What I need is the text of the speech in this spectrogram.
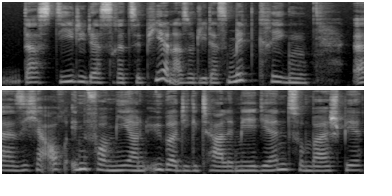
dass die, die das rezipieren, also die das mitkriegen, äh, sich ja auch informieren über digitale Medien, zum Beispiel,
